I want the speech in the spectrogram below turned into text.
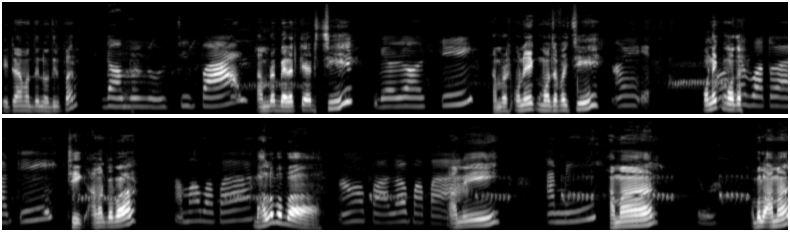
এটা আমাদের নদীর পার আমরা বেড়াতে আসছি। আমরা অনেক মজা পাইছি। অনেক মজা ঠিক আমার বাবা ভালো বাবা? আমি? আমি? আমার? বলো আমার?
